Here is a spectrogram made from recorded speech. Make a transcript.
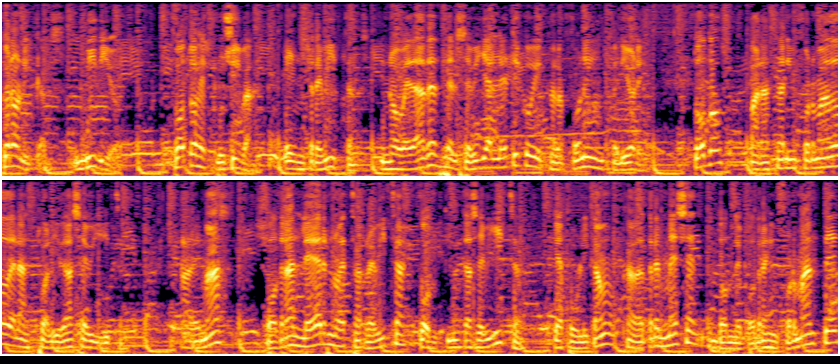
Crónicas, vídeos, fotos exclusivas, entrevistas, novedades del Sevilla Atlético y escalafones inferiores. Todo para estar informado de la actualidad sevillista. Además, podrás leer nuestra revista Con Tinta Sevillista, que publicamos cada tres meses, donde podrás informarte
